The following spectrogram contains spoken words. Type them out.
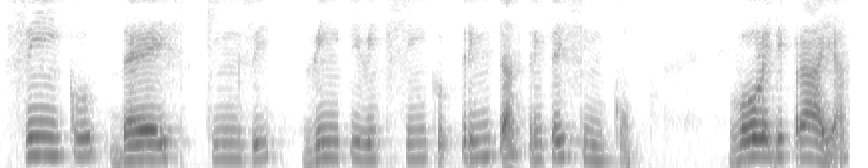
5, 10, 15, 20, 25, 30, 35. Vôlei de praia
